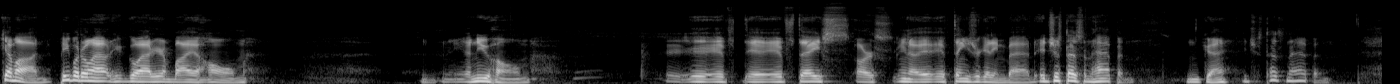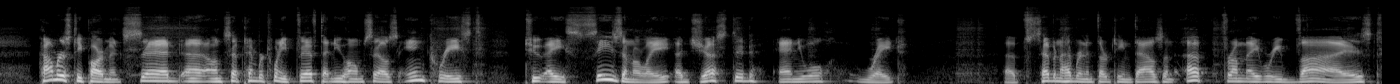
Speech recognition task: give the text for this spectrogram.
come on. People don't out here go out here and buy a home, a new home. If if they are you know if things are getting bad, it just doesn't happen. Okay, it just doesn't happen. Commerce Department said uh, on September 25th that new home sales increased to a seasonally adjusted annual rate of 713,000 up from a revised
